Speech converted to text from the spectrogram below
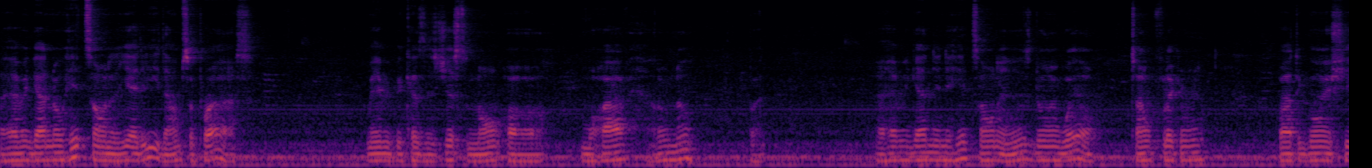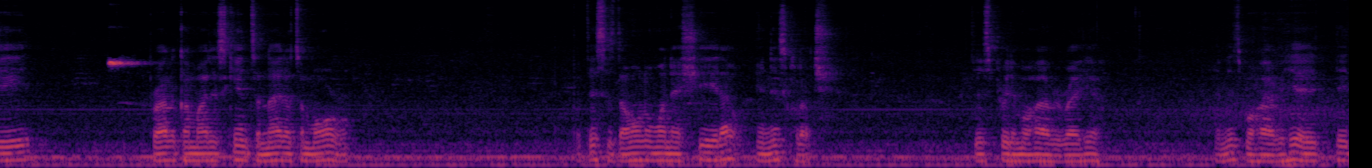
I haven't got no hits on it yet either. I'm surprised. Maybe because it's just a normal uh, Mojave. I don't know. But I haven't gotten any hits on it and it's doing well. Tongue flickering. About to go in shed. Probably come out of skin tonight or tomorrow. But this is the only one that shed out in this clutch. This pretty Mojave right here. And this Mojave here, it, it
